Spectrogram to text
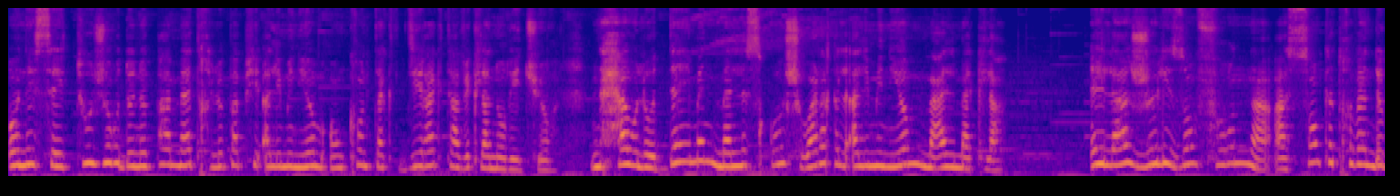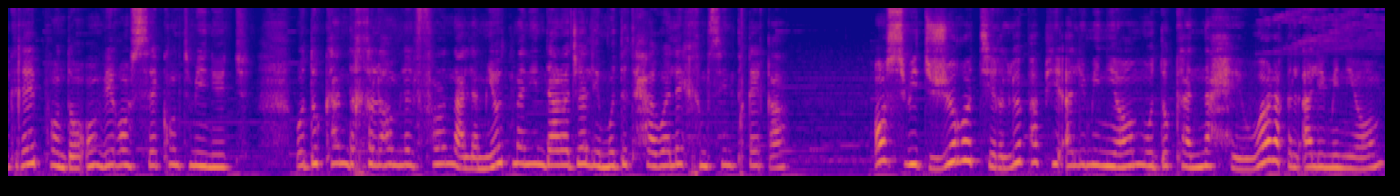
On essaie toujours de ne pas mettre le papier aluminium en contact direct avec la nourriture. نحاولوا دايما ما نلصقوش ورق الألمنيوم مع الماكلة. Et là, je les enfourne à 180 degrés pendant environ 50 minutes. ودوكا ندخلهم للفرن على 180 درجة لمدة حوالي 50 دقيقة. Ensuite, je retire le papier aluminium ou l'aluminium.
